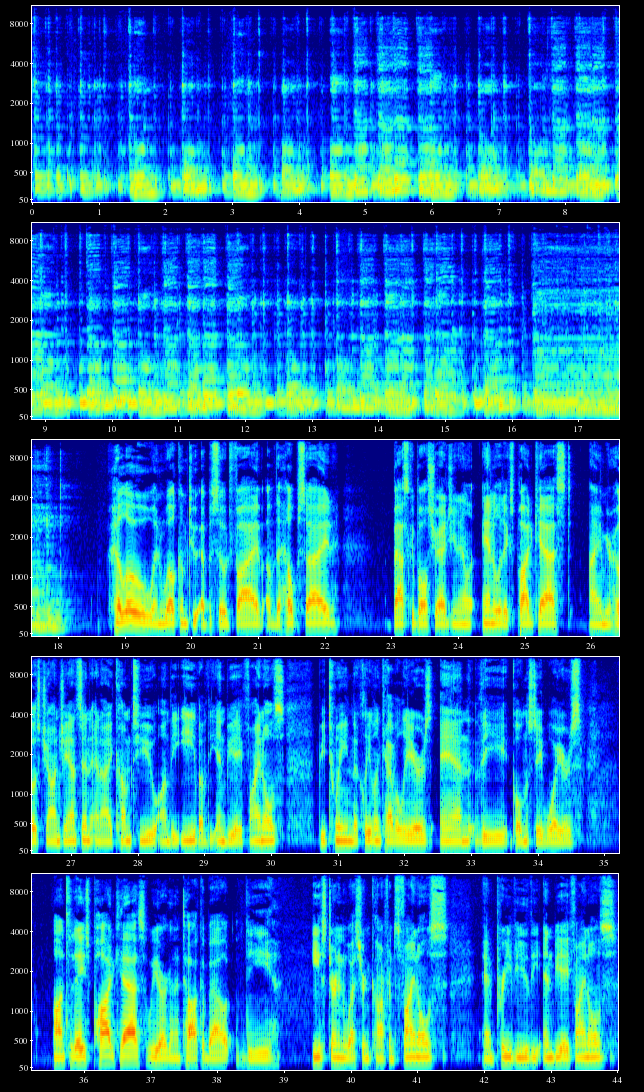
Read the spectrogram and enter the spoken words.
Hello, and welcome to episode 5 of the Help Side Basketball Strategy and Analytics Podcast. I am your host, John Jansen, and I come to you on the eve of the NBA Finals between the Cleveland Cavaliers and the Golden State Warriors. On today's podcast, we are going to talk about the Eastern and Western Conference Finals and preview the NBA Finals.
